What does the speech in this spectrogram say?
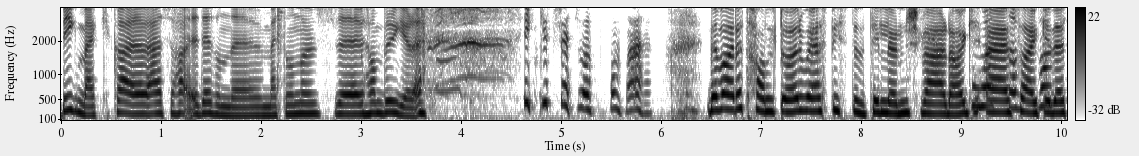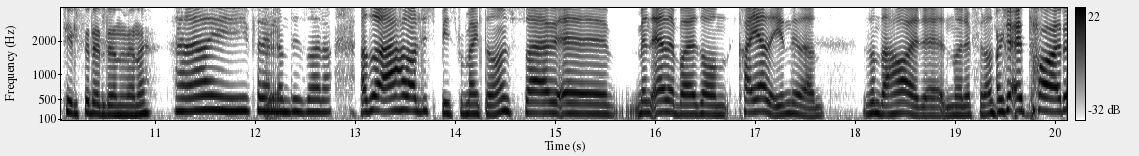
Big Mac, hva, det er sånn eh, McDonald's-hamburger, det. ikke se sånn på meg. Det var et halvt år hvor jeg spiste det til lunsj hver dag. Jeg sa sa ikke det til foreldrene mine. Hei, foreldrene til Sara. Altså, jeg har aldri spist på McDonald's, så jeg, eh, men er det bare sånn Hva er det inni den? Sånn det har eh, noen referanser? Okay, jeg tar,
